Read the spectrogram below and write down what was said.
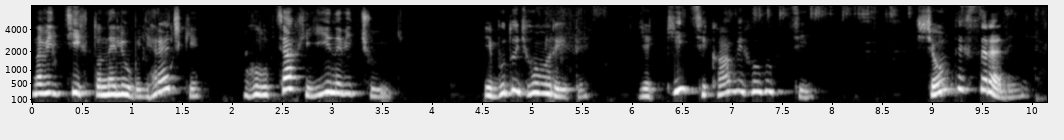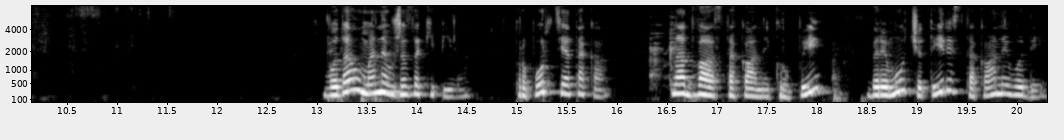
навіть ті, хто не любить гречки, в голубцях її не відчують. І будуть говорити, які цікаві голубці. Що в них всередині? Вода у мене вже закипіла. Пропорція така. На 2 стакани крупи беремо 4 стакани води.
